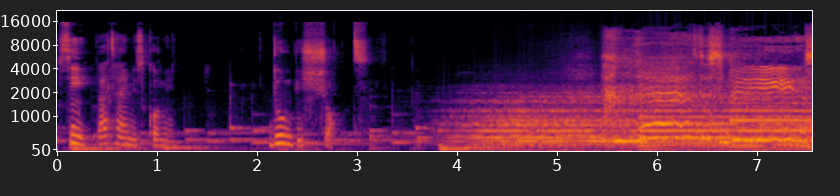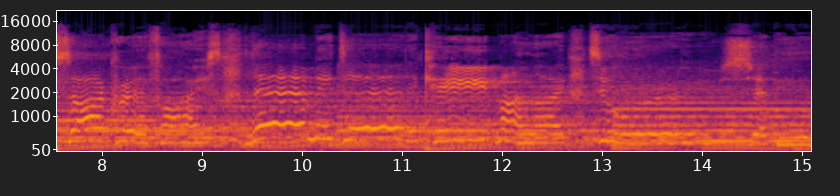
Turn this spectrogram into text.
see, that time is coming. Don't be shocked. Let this be a sacrifice. Let me dedicate my life to worship you.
